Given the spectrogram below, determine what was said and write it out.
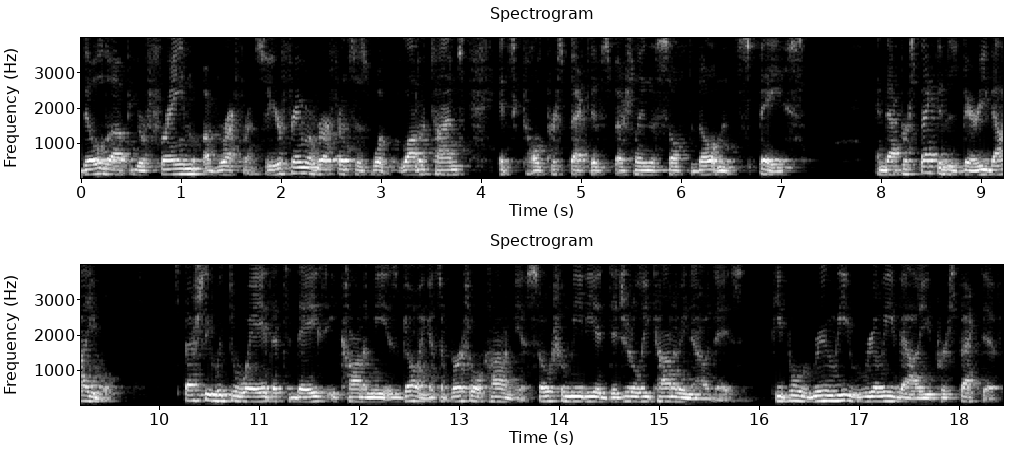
build up your frame of reference. So your frame of reference is what a lot of times it's called perspective, especially in the self-development space. And that perspective is very valuable, especially with the way that today's economy is going. It's a virtual economy, a social media, digital economy nowadays. People really, really value perspective.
